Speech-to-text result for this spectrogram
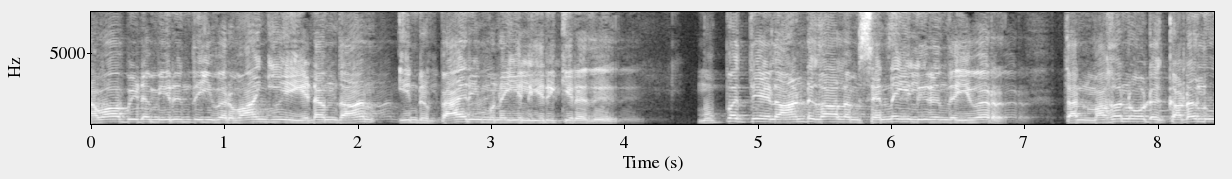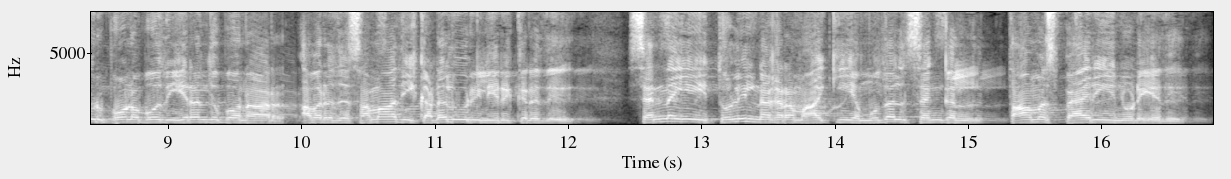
நவாபிடம் இருந்து இவர் வாங்கிய இடம்தான் இன்று பாரி முனையில் இருக்கிறது. முப்பத்தேழு ஆண்டு காலம் சென்னையில் இருந்த இவர் தன் மகனோடு கடலூர் போனபோது இறந்து போனார். அவரது சமாதி கடலூரில் இருக்கிறது. சென்னையை தொழில் நகரம் ஆக்கிய முதல் செங்கல் தாமஸ் பாரியினுடையது.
